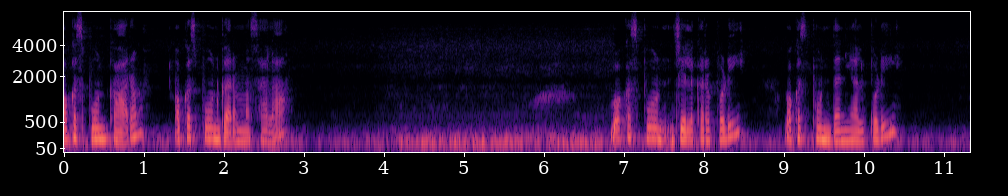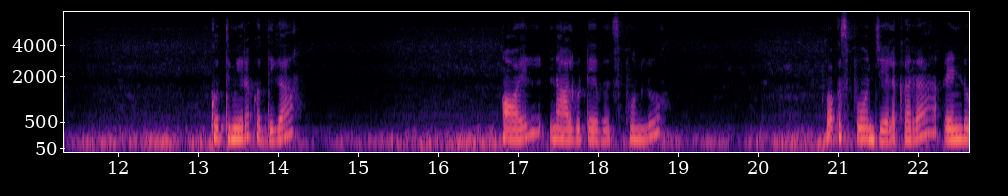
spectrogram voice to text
ఒక స్పూన్ కారం ఒక స్పూన్ గరం మసాలా ఒక స్పూన్ జీలకర్ర పొడి ఒక స్పూన్ ధనియాల పొడి కొత్తిమీర కొద్దిగా ఆయిల్ నాలుగు టేబుల్ స్పూన్లు ఒక స్పూన్ జీలకర్ర రెండు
